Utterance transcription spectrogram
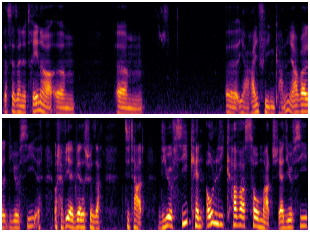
dass er seine Trainer ähm, ähm, äh, ja, reinfliegen kann, ja, weil die UFC, oder wie er, wie er so schön sagt, Zitat, The UFC can only cover so much. Ja, die UFC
